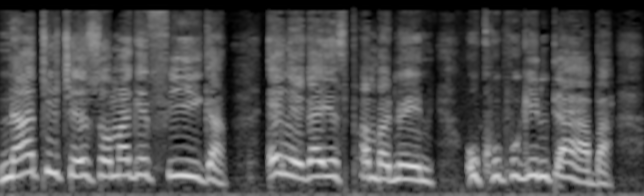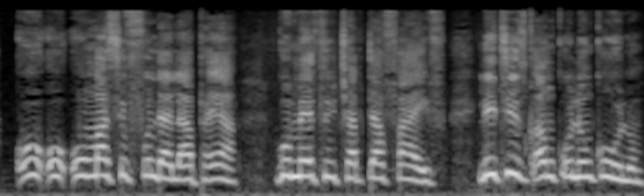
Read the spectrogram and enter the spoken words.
Nathi uJesu make fika engekaye esiphambanweni ukhuphuka intaba. Uma sifunda lapha ya kuMatthew chapter 5 lithi izikaNkulunkulu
